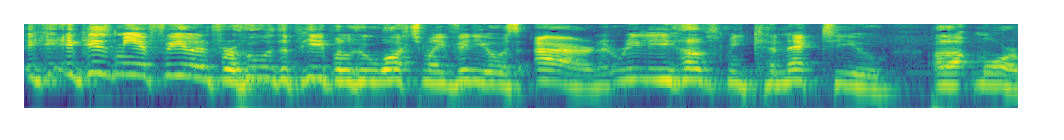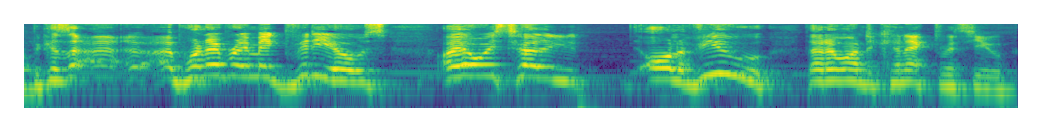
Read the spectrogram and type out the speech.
it, it, gives me a feeling for who the people who watch my videos are and it really helps me connect to you a lot more because I, I, whenever I make videos I always tell you all of you that I want to connect with you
